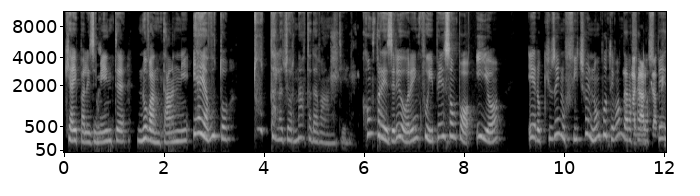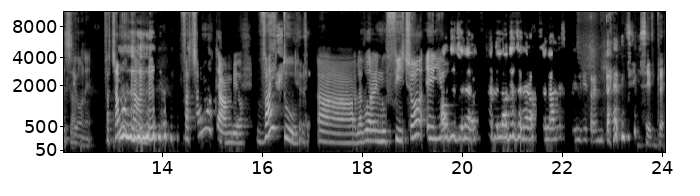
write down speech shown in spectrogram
che hai palesemente 90 anni e hai avuto tutta la giornata davanti, comprese le ore in cui, pensa un po', io ero chiusa in ufficio e non potevo andare a fare la Pagarti la spesa. pensione. Facciamo un cambio. Facciamo un cambio. Vai tu a lavorare in ufficio e io Odio genera- c'è dell'odio generazionale sugli trentenni. Sempre.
